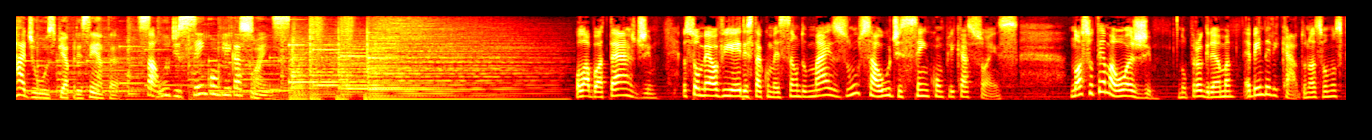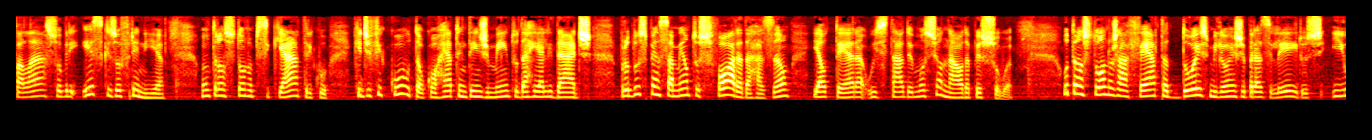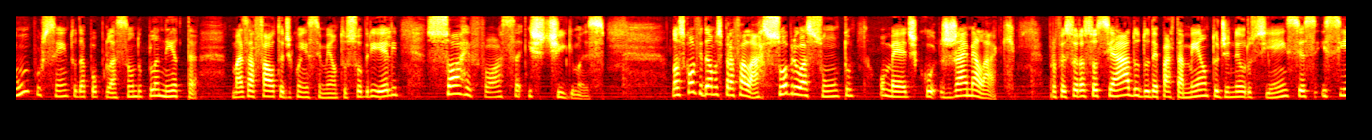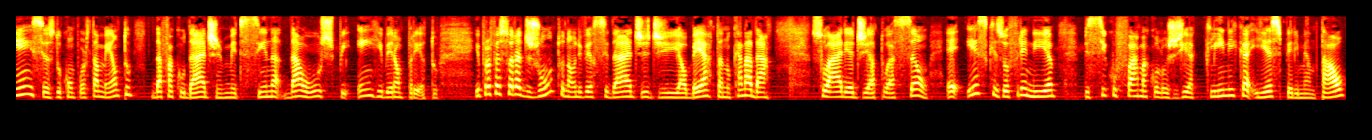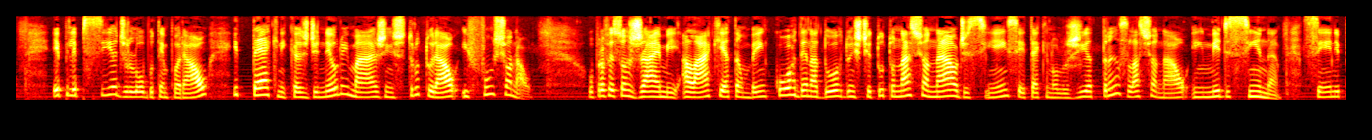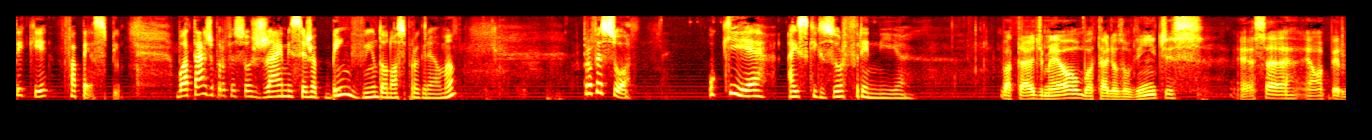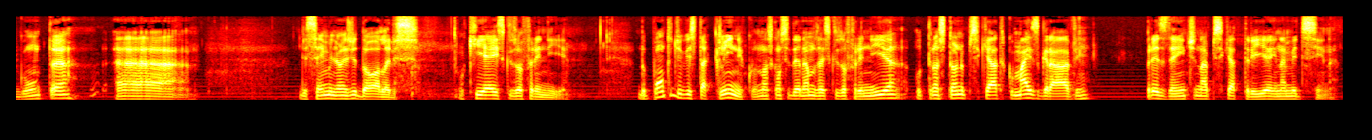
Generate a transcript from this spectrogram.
Rádio USP apresenta Saúde sem complicações. Olá, boa tarde. Eu sou Mel Vieira e está começando mais um Saúde sem complicações. Nosso tema hoje no programa é bem delicado. Nós vamos falar sobre esquizofrenia, um transtorno psiquiátrico que dificulta o correto entendimento da realidade, produz pensamentos fora da razão e altera o estado emocional da pessoa. O transtorno já afeta 2 milhões de brasileiros e 1% da população do planeta, mas a falta de conhecimento sobre ele só reforça estigmas. Nós convidamos para falar sobre o assunto o médico Jaime Alac, professor associado do Departamento de Neurociências e Ciências do Comportamento da Faculdade de Medicina da USP, em Ribeirão Preto, e professor adjunto na Universidade de Alberta, no Canadá. Sua área de atuação é esquizofrenia, psicofarmacologia clínica e experimental, epilepsia de lobo temporal e técnicas de neuroimagem estrutural e funcional. O professor Jaime Alac é também coordenador do Instituto Nacional de Ciência e Tecnologia Translacional em Medicina, CNPq FAPESP. Boa tarde, professor Jaime, seja bem-vindo ao nosso programa. Professor, o que é a esquizofrenia? Boa tarde, Mel. Boa tarde aos ouvintes. Essa é uma pergunta uh, de 100 milhões de dólares. O que é esquizofrenia? Do ponto de vista clínico, nós consideramos a esquizofrenia o transtorno psiquiátrico mais grave presente na psiquiatria e na medicina.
